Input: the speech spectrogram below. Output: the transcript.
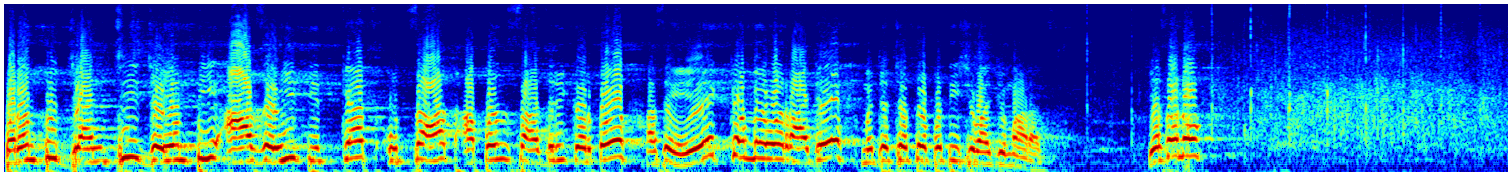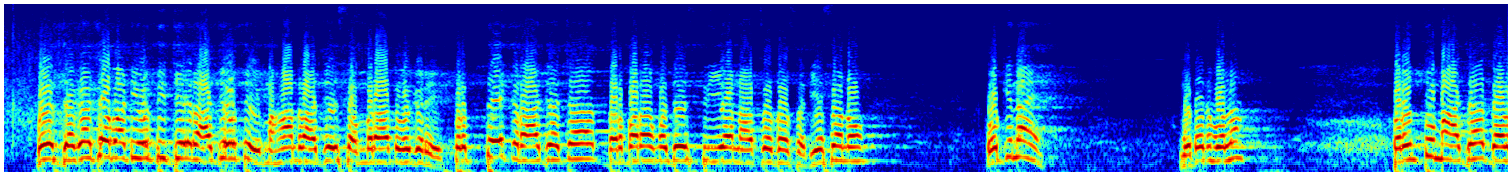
परंतु ज्यांची जयंती आजही तितक्याच उत्साहात आपण साजरी करतो असे एकमेव राजे म्हणजे छत्रपती शिवाजी महाराज. याचा नो बरं जगाच्या पाठीवरती जे राजे होते महान राजे सम्राट वगैरे प्रत्येक राजाच्या दरबारामध्ये स्त्रिया नाचत असत. येस नो हो की नाही? मोठ्याने बोला. परंतु माझ्या दर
